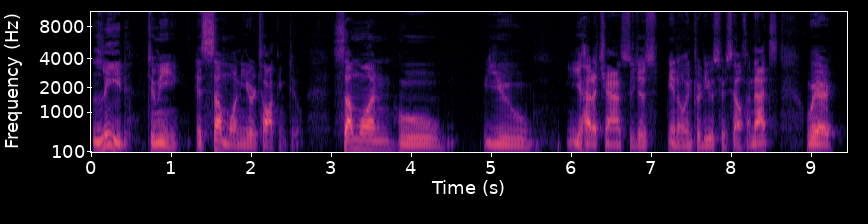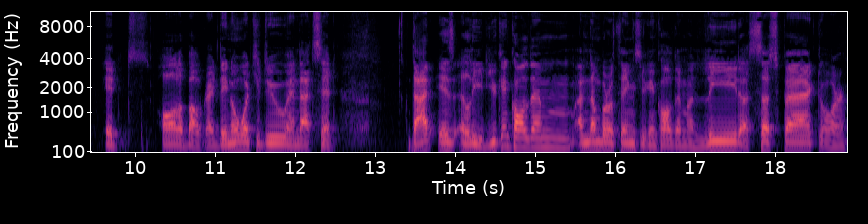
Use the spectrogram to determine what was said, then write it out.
lead to me is someone you're talking to, someone who you you had a chance to just you know introduce yourself, and that's where it's all about, right? They know what you do, and that's it. That is a lead. You can call them a number of things. You can call them a lead, a suspect, or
